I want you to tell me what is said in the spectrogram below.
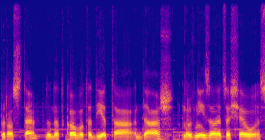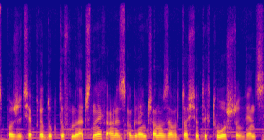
proste. Dodatkowo ta dieta DASH, no w niej zaleca się spożycie produktów mlecznych, ale z ograniczoną zawartością tych tłuszczów, więc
